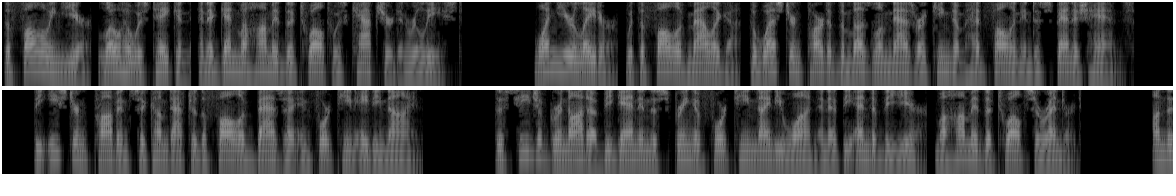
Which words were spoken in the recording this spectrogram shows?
The following year, Loja was taken, and again Muhammad XII was captured and released. One year later, with the fall of Malaga, the western part of the Muslim Nasrid kingdom had fallen into Spanish hands. The eastern province succumbed after the fall of Baza in 1489. The siege of Granada began in the spring of 1491 and at the end of the year, Muhammad XII surrendered. On 2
